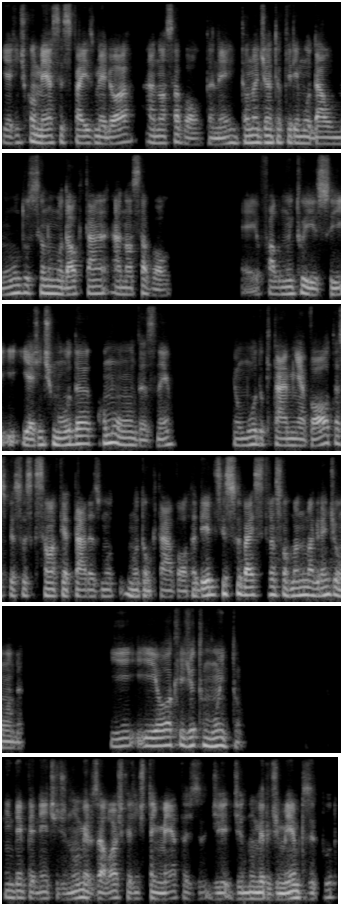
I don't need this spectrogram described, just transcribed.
e a gente começa esse país melhor à nossa volta, né? Então não adianta eu querer mudar o mundo se eu não mudar o que está à nossa volta. É, eu falo muito isso e, e, a gente muda como ondas, né? eu mudo o que está à minha volta, as pessoas que são afetadas mudam o que está à volta deles, isso vai se transformando numa grande onda. E, e, eu acredito muito, independente de números, é lógico que a gente tem metas de, de número de membros e tudo,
